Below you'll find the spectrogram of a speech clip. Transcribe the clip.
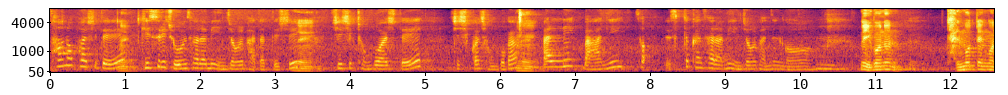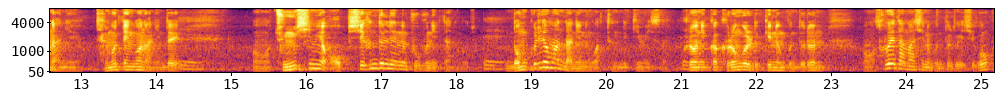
산업화 시대에 네. 기술이 좋은 사람이 인정을 받았듯이 네. 지식 정보화 시대에 지식과 정보가 네. 빨리 많이 서- 습득한 사람이 인정을 받는 거. 음. 근데 이거는 잘못된 건 아니에요. 잘못된 건 아닌데 예. 어, 중심이 없이 흔들리는 부분이 있다는 거죠. 네. 너무 끌려만 다니는 것 같은 느낌이 있어요. 네. 그러니까 그런 걸 느끼는 분들은 어, 소외당하시는 분들도 계시고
